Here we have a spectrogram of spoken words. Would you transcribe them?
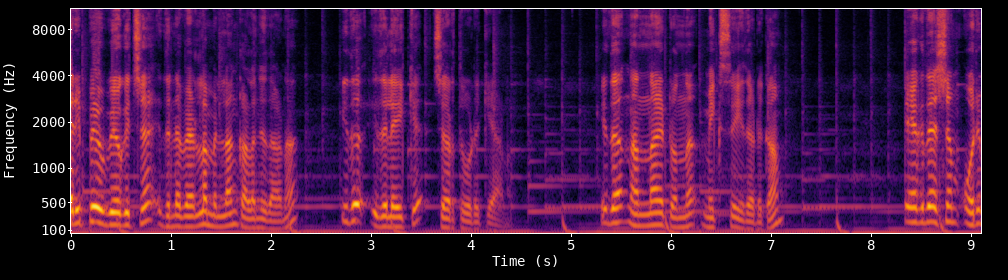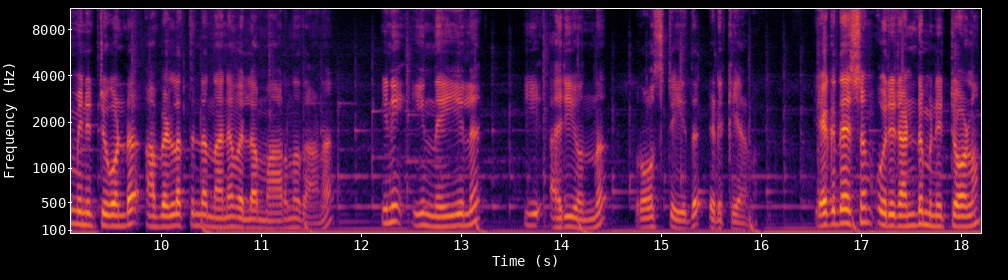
അരിപ്പ ഉപയോഗിച്ച് ഇതിന്റെ വെള്ളമെല്ലാം കളഞ്ഞതാണ്. ഇത് ഇതിലേക്ക് ചേർത്ത് കൊടുക്കുകയാണ്. ഇത് നന്നായിട്ടൊന്ന് മിക്സ് ചെയ്തെടുക്കാം. ഏകദേശം ഒരു മിനിറ്റ് കൊണ്ട് ആ വെള്ളത്തിന്റെ നനവെല്ലാം മാറുന്നതാണ്. ഇനി ഈ നെയ്യിൽ ഈ അരി ഒന്ന് റോസ്റ്റ് ചെയ്ത് എടുക്കുകയാണ്. ഏകദേശം ഒരു രണ്ട് മിനിറ്റോളം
